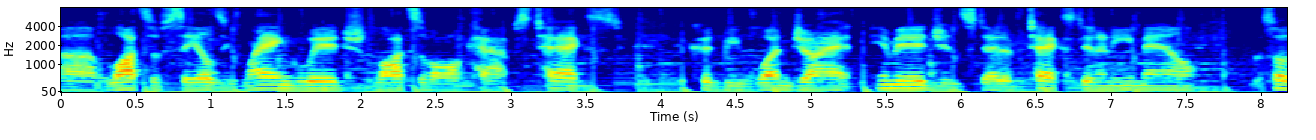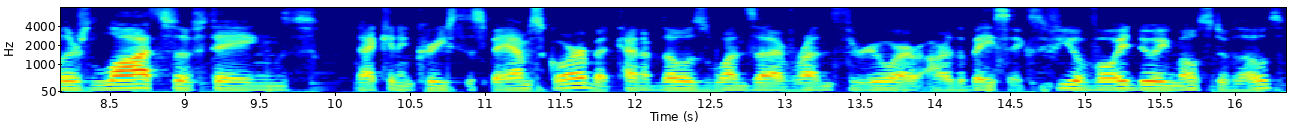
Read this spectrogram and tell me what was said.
uh, lots of salesy language, lots of all caps text. It could be one giant image instead of text in an email. So there's lots of things that can increase the spam score, but kind of those ones that I've run through are, are the basics. If you avoid doing most of those,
